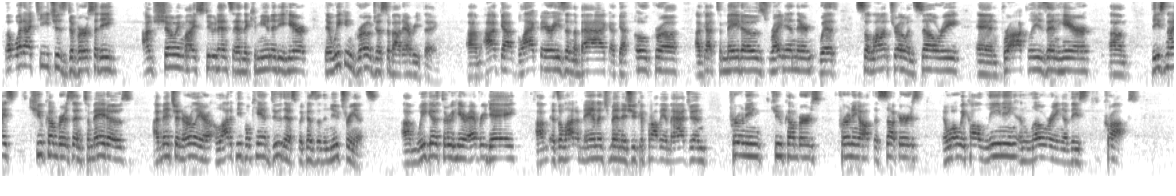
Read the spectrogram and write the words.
But what I teach is diversity. I'm showing my students and the community here that we can grow just about everything. Um, I've got blackberries in the back, I've got okra, I've got tomatoes right in there with cilantro and celery and broccoli's in here. Um, these nice cucumbers and tomatoes, I mentioned earlier, a lot of people can't do this because of the nutrients. Um, we go through here every day. Um, it's a lot of management, as you could probably imagine, pruning cucumbers, pruning off the suckers, and what we call leaning and lowering of these crops.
